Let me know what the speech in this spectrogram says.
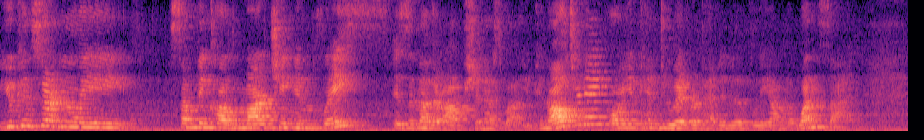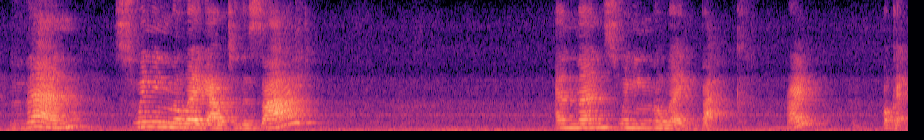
you can certainly something called marching in place is another option as well. You can alternate or you can do it repetitively on the one side. Then swinging the leg out to the side and then swinging the leg back, right? Okay,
